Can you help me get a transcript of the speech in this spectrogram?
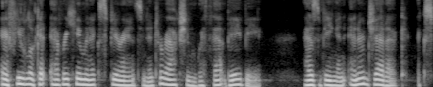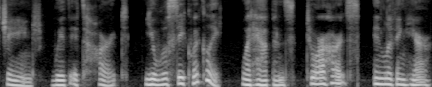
If you look at every human experience and interaction with that baby as being an energetic exchange with its heart, you will see quickly what happens to our hearts in living here.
